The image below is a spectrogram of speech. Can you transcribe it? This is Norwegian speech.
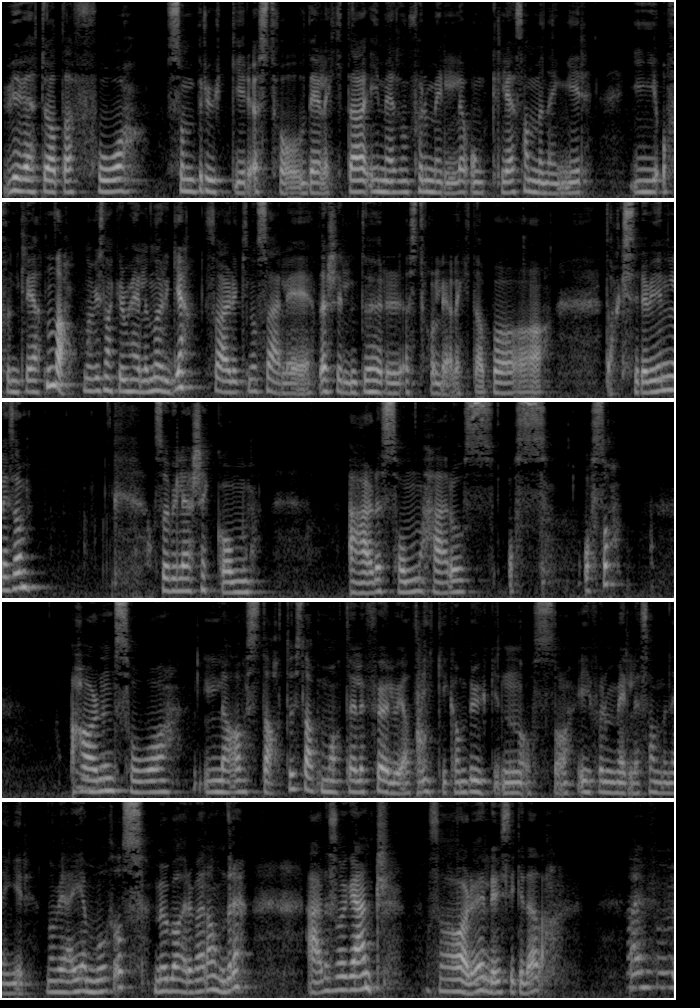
vi vet jo at det er få som bruker Østfold-dialekta i mer sånn formelle, ordentlige sammenhenger i offentligheten. da. Når vi snakker om hele Norge, så er det ikke noe særlig Det er sjelden du hører Østfold-dialekta på Dagsrevyen, liksom. Så vil jeg sjekke om Er det sånn her hos oss også? Har den så lav status, da, på en måte, eller føler vi at vi ikke kan bruke den også i formelle sammenhenger når vi er hjemme hos oss med bare hverandre? Er det så gærent? Så var det heldigvis ikke det, da. Nei, for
